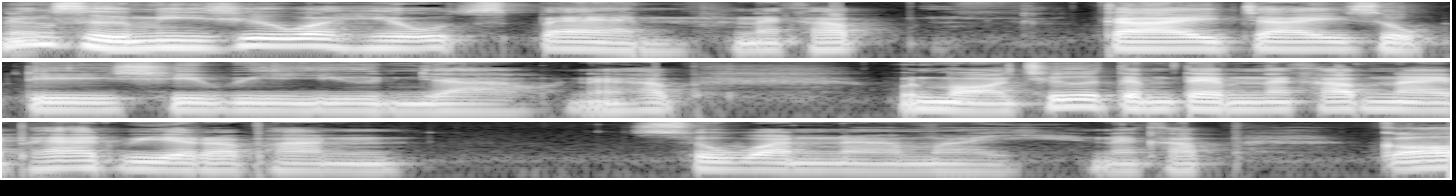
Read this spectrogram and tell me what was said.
หนังสือมีชื่อว่า Health Span นะครับ กายใจสุขดีชีวียืนยาวนะครับ คุณหมอชื่อเต็มๆนะครับ นายแพทย์วีรพันธ์สุวรรณามัยนะครับ ก็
